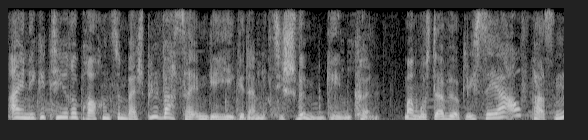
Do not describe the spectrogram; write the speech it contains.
Einige Tiere brauchen zum Beispiel Wasser im Gehege, damit sie schwimmen gehen können. Man muss da wirklich sehr aufpassen.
